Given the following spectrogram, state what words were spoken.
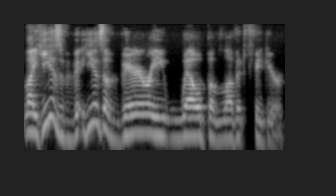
Like he is he is a very well beloved figure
